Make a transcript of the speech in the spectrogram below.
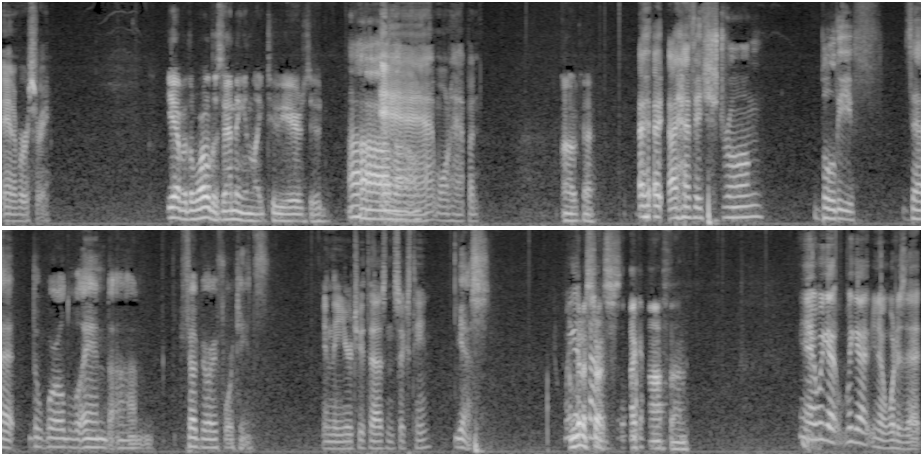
anniversary. Yeah, but the world is ending in like two years, dude. Ah, eh, that won't happen. Oh, okay. I, I, I have a strong belief that the world will end on February fourteenth. In the year 2016. Yes. We I'm gonna time. start slacking off then. Yeah, we got we got you know what is that?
